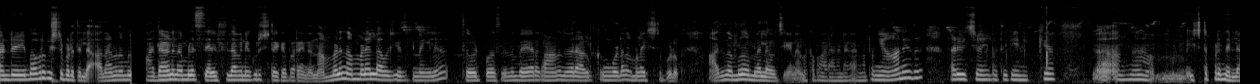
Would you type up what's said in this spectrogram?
കണ്ടു കഴിയുമ്പോൾ അവർക്ക് ഇഷ്ടപ്പെടത്തില്ല. അതാണ് നമ്മൾ അതാണ് നമ്മൾ സെൽഫ് ലവിനെ കുറിച്ചിട്ടൊക്കെ പറയുന്നത്. നമ്മൾ നമ്മളെ ലവ് ചെയ്തിട്ടുണ്ടെങ്കിൽ തേർഡ് പേഴ്സൺ വേറെ കാണുന്ന ഒരാൾക്കും കൂടെ നമ്മളെ ഇഷ്ടപ്പെടും. അത് നമ്മൾ നമ്മളെ ലവ് ചെയ്യണം എന്നൊക്കെ പറയുന്നുണ്ട് കാരണം. അപ്പോൾ ഞാനിത് അവിടെ വെച്ച് എനിക്ക് അങ്ങ് ഇഷ്ടപ്പെടുന്നില്ല.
